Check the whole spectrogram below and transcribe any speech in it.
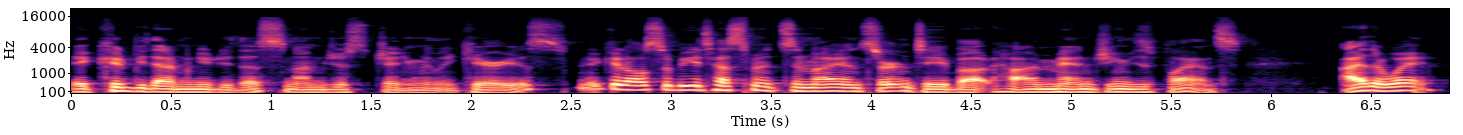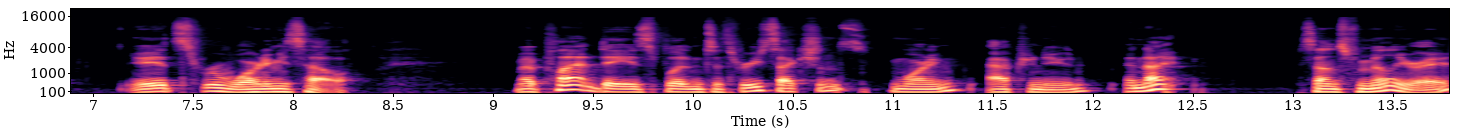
It could be that I'm new to this and I'm just genuinely curious. It could also be a testament to my uncertainty about how I'm managing these plants. Either way, it's rewarding as hell. My plant day is split into three sections morning, afternoon, and night. Sounds familiar, eh?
